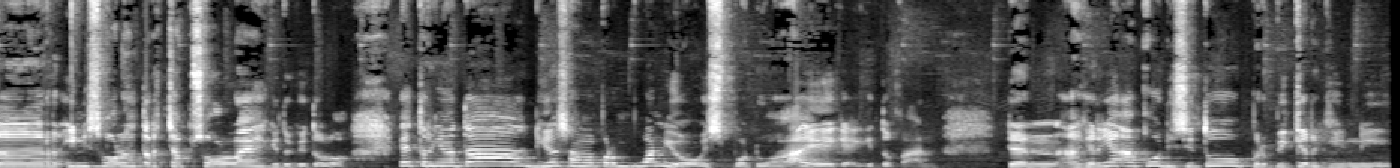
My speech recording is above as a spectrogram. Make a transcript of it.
ter ini soleh tercap soleh gitu gitu loh. Eh ternyata dia sama perempuan yo wis podo ae kayak gitu kan. Dan akhirnya aku di situ berpikir gini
